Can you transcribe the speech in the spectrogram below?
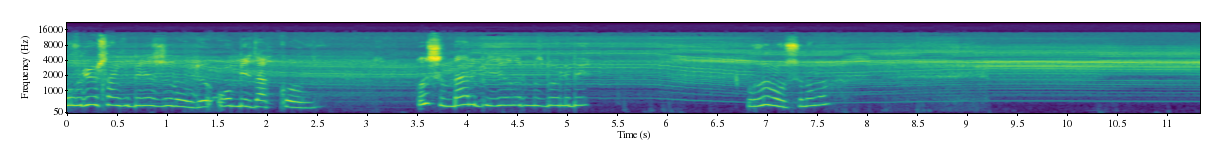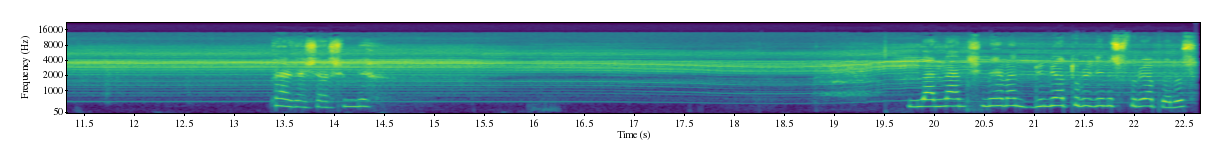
Bu video sanki biraz uzun oldu. 11 dakika oldu. Olsun bari videolarımız böyle bir uzun olsun ama Arkadaşlar şimdi Lan lan şimdi hemen dünya turu deniz turu yapıyoruz.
